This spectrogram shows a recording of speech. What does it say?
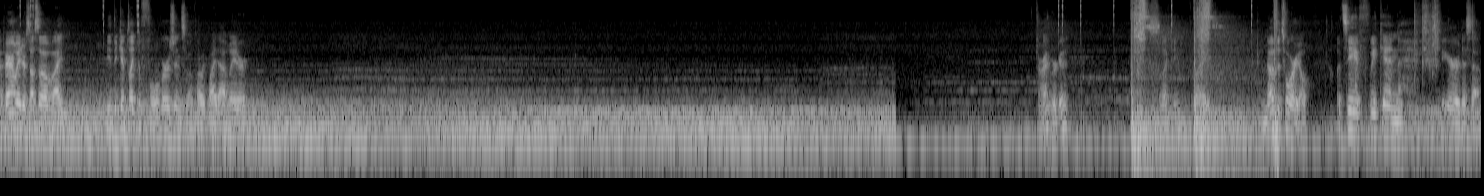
Apparently, there's also I need to get like the full version, so I'll probably buy that later. No tutorial. Let's see if we can figure this out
